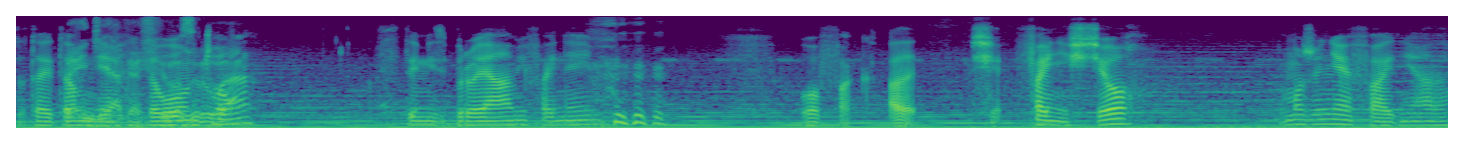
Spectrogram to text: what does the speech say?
tutaj do Będzie mnie jakaś dołączą rozruba? z tymi zbrojami fajnymi. O fuck, ale się fajnie ścięło. No może nie fajnie, ale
